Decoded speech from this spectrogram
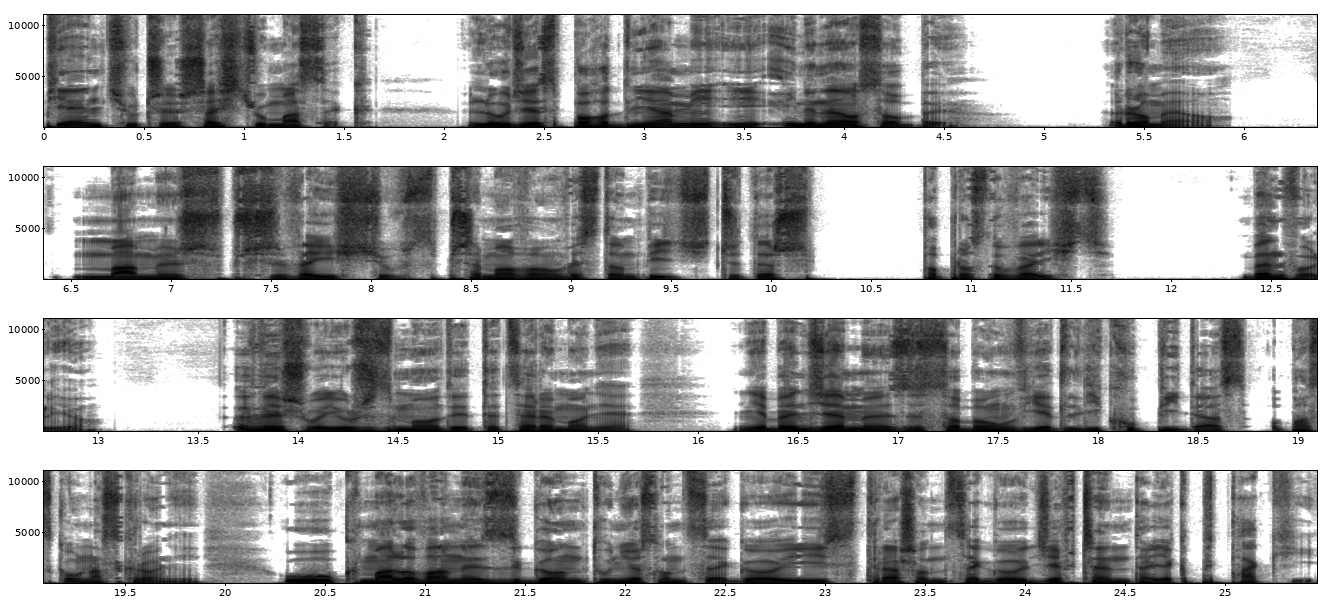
pięciu czy sześciu masek. Ludzie z pochodniami i inne osoby. Romeo. Mamyż przy wejściu z przemową wystąpić, czy też po prostu wejść? Benvolio. Wyszły już z mody te ceremonie. Nie będziemy ze sobą wiedli kupida z opaską na skroni. Łuk malowany z gontu niosącego i straszącego dziewczęta jak ptaki,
